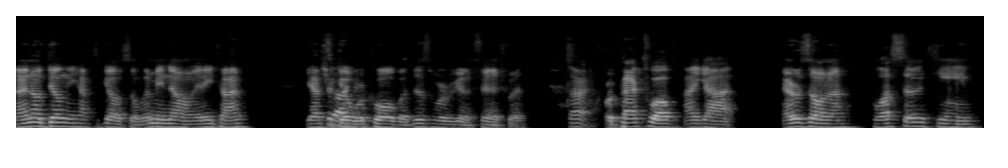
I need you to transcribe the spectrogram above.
And I know Dylan, you have to go, so let me know anytime. You have Sure, to go, we're cool, but this is where we're gonna finish with. All right. For Pac 12, I got Arizona plus 17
